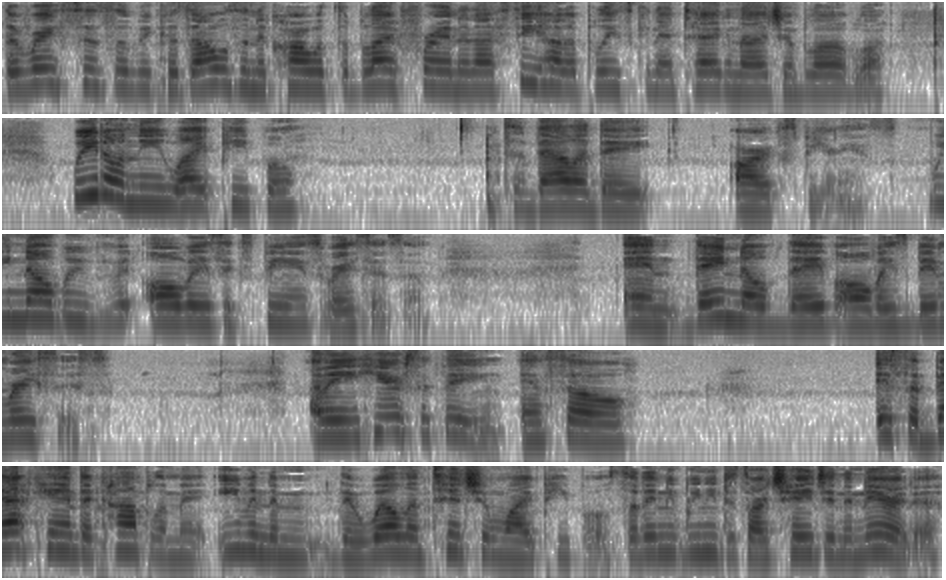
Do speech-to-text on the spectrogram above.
the racism because I was in the car with the black friend and I see how the police can antagonize and blah, blah. We don't need white people to validate our experience. We know we've always experienced racism and they know they've always been racist. I mean, here's the thing. And so it's a backhanded compliment, even the, the well intentioned white people. So then we need to start changing the narrative.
